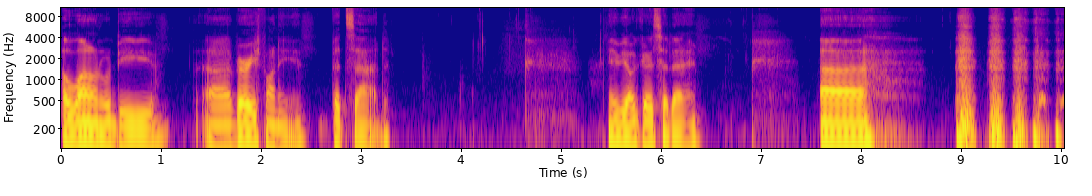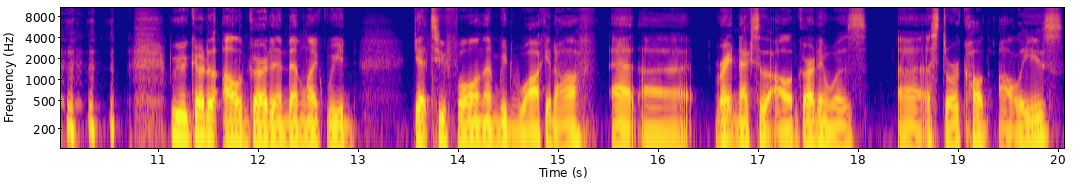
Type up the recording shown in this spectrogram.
alone would be uh, very funny but sad. Maybe I'll go today. Uh, we would go to the Olive Garden and then like we'd get too full and then we'd walk it off at uh, right next to the Olive Garden was uh, a store called Ollie's,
